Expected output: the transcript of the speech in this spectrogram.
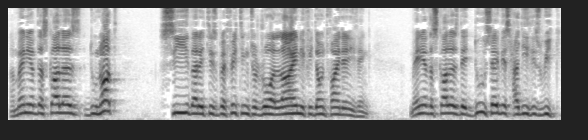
And many of the scholars do not see that it is befitting to draw a line if you don't find anything. Many of the scholars they do say this hadith is weak.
